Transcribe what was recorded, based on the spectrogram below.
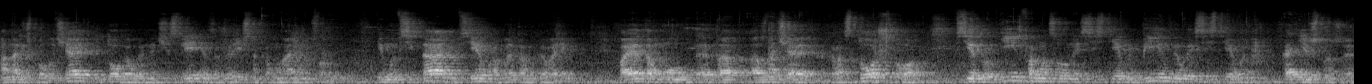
она лишь получает итоговые начисления за жилищно-коммунальные услуги. И мы всегда и всем об этом говорим. Поэтому это означает как раз то, что все другие информационные системы, биллинговые системы, конечно же,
